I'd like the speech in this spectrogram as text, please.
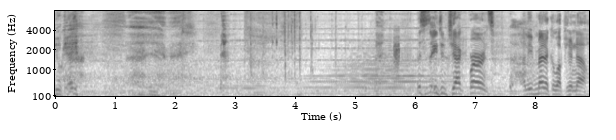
You okay? This is Agent Jack Burns. I need medical up here now.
